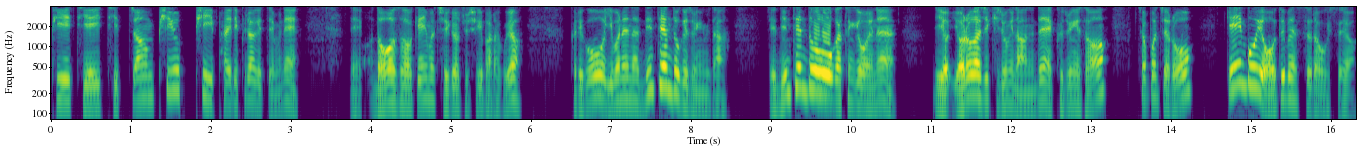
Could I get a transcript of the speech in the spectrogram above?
updat.pup 파일이 필요하기 때문에 네, 넣어서 게임을 즐겨 주시기 바라고요. 그리고 이번에는 닌텐도 계정입니다. 예, 닌텐도 같은 경우에는 여러 가지 기종이 나왔는데 그 중에서 첫 번째로 게임보이 어드밴스라고 있어요.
